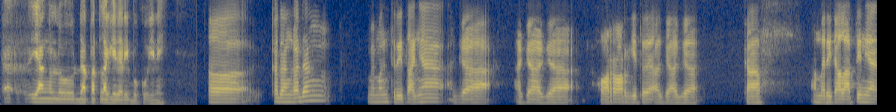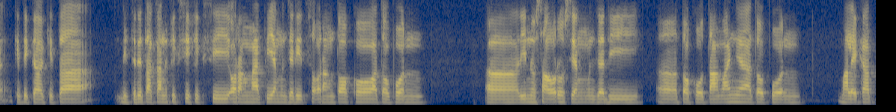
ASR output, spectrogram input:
eh, yang lu dapat lagi dari buku ini? Eh, kadang-kadang memang ceritanya agak agak-agak horor gitu ya, agak-agak khas Amerika Latin ya ketika kita diceritakan fiksi-fiksi orang mati yang menjadi seorang tokoh ataupun eh, dinosaurus yang menjadi eh, tokoh utamanya ataupun malaikat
